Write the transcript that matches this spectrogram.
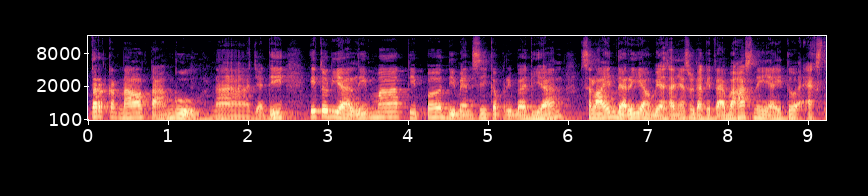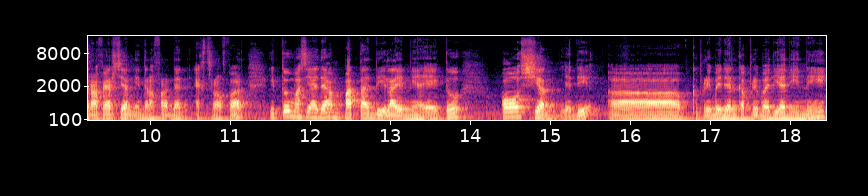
terkenal tangguh. Nah, jadi itu dia 5 tipe dimensi kepribadian selain dari yang biasanya sudah kita bahas nih yaitu extraversion, introvert dan extrovert. Itu masih ada empat tadi lainnya yaitu ocean. Jadi uh, kepribadian-kepribadian ini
